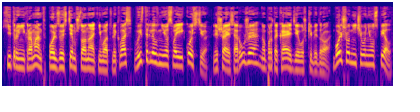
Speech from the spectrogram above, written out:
Хитрый некромант Некромант, пользуясь тем, что она от него отвлеклась, выстрелил в нее своей костью, лишаясь оружия, но протыкая девушке бедро. Больше он ничего не успел,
